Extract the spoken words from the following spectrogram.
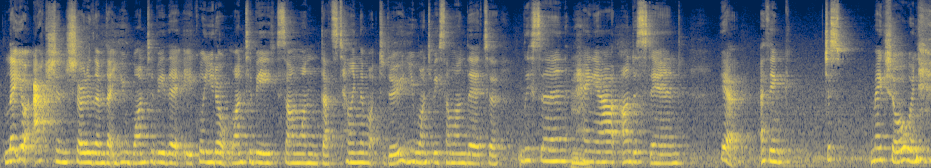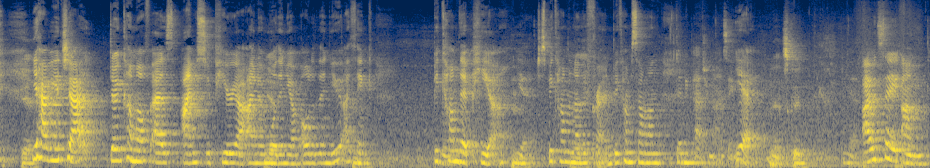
let your actions show to them that you want to be their equal. You don't want to be someone that's telling them what to do. You want to be someone there to listen, Mm. hang out, understand. Yeah, I think just make sure when Yeah. you're having a chat, don't come off as I'm superior, I know more than you, I'm older than you. I think become their peer. Mm. Yeah, Just become another Really cool. friend. Become someone. don't be patronising. Yeah. Yeah, that's good. Yeah, I would say um,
